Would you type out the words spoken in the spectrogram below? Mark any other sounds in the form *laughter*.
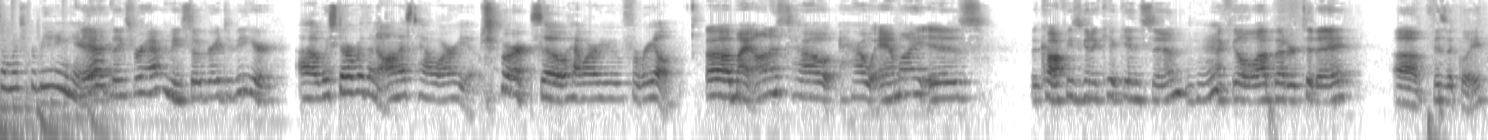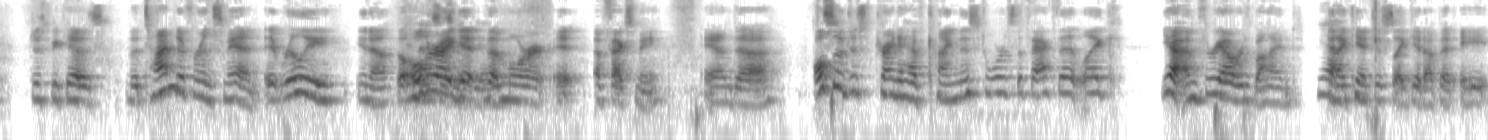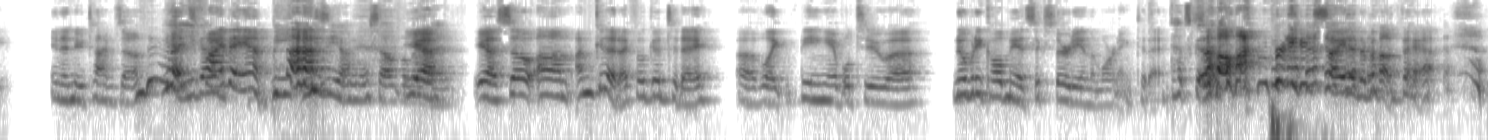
So much for being here. Yeah, thanks for having me. So great to be here. Uh, we start with an honest how are you? *laughs* Sure. So, how are you for real? Uh, my honest how how am I is the coffee's gonna kick in soon. Mhm. I feel a lot better today, uh, physically, just because the time difference, man, it really, you know, the It older I get, the more it affects me, and uh, also just trying to have kindness towards the fact that, like, yeah, I'm three hours behind, Yeah. and I can't just like get up at eight in a new time zone. *laughs* Yeah, it's you gotta five a.m. Be *laughs* easy on yourself a little Yeah. bit. Yeah, so um I'm good. I feel good today of like being able to uh nobody called me at 6:30 in the morning today. That's good. So *laughs* I'm pretty excited about that.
